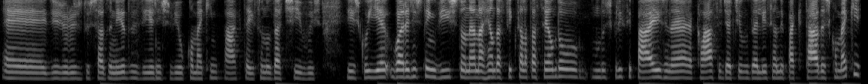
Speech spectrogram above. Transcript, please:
é, de juros dos Estados Unidos e a gente viu como é que impacta isso nos ativos risco. E agora a gente tem visto né, na renda fixa, ela está sendo um dos principais, né, classe de ativos ali sendo impactadas. Como é que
